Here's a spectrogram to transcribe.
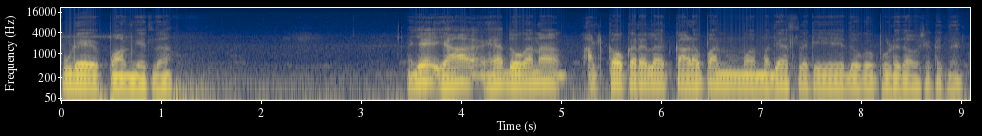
पुढे पॉन घेतलं. म्हणजे ह्या ह्या दोघांना अटकाव करायला काळं पान म मध्ये असलं की हे दोघं पुढे जाऊ शकत नाहीत.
